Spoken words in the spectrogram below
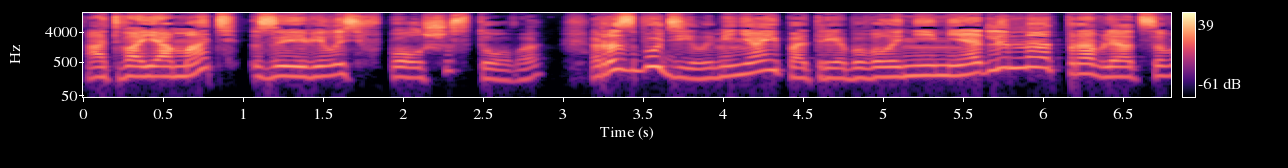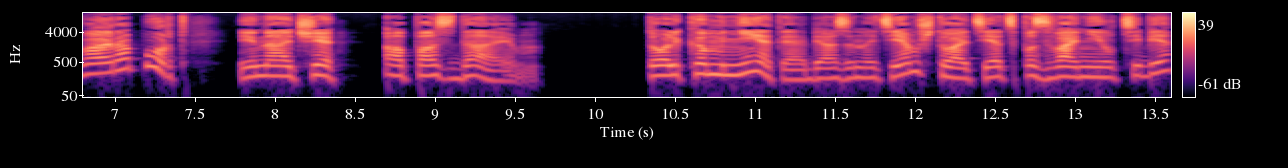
А твоя мать заявилась в полшестого, разбудила меня и потребовала немедленно отправляться в аэропорт, иначе опоздаем. Только мне ты обязана тем, что отец позвонил тебе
